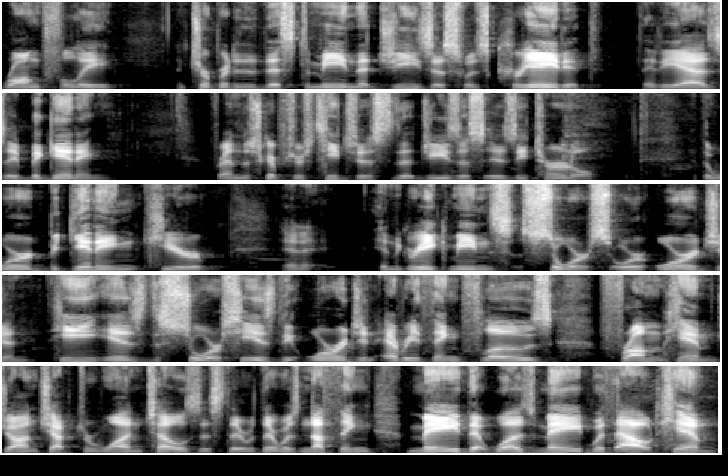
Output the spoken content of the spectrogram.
wrongfully interpreted this to mean that Jesus was created, that He has a beginning. Friend, the scriptures teach us that Jesus is eternal. The word beginning here in, in the Greek means source or origin. He is the source, He is the origin. Everything flows from Him. John chapter 1 tells us there, there was nothing made that was made without Him.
